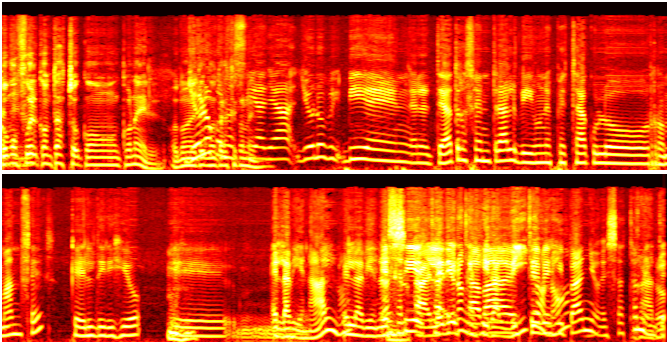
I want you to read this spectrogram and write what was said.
¿Cómo, fue el contacto con, con él? ¿O dónde yo lo conocía ya, yo lo vi, en, en el Teatro Central, vi un espectáculo romances que él dirigió eh, en la Bienal, ¿no? En la Bienal, sí, le dieron el giraldillo, ¿no? Paño, exactamente,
